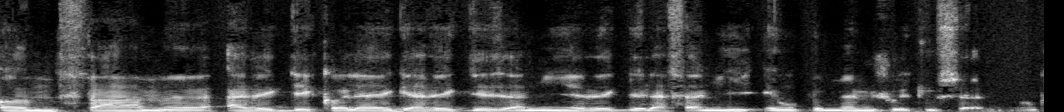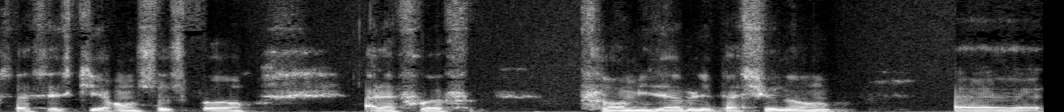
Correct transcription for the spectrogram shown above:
homme, femme, euh, avec des collègues, avec des amis, avec de la famille, et on peut même jouer tout seul. Donc ça, c'est ce qui rend ce sport à la fois formidable et passionnant euh,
